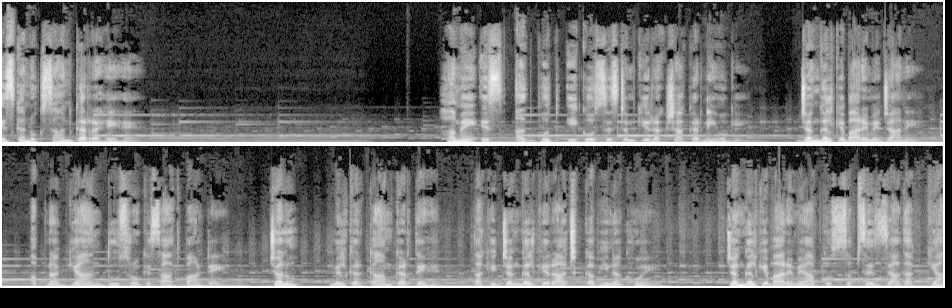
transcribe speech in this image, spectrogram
इसका नुकसान कर रहे हैं। हमें इस अद्भुत इकोसिस्टम की रक्षा करनी होगी। जंगल के बारे में जानें, अपना ज्ञान दूसरों के साथ बांटें। चलो मिलकर काम करते हैं। ताकि जंगल के राज कभी न खोएँ। जंगल के बारे में आपको सबसे ज़्यादा क्या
